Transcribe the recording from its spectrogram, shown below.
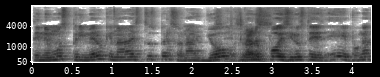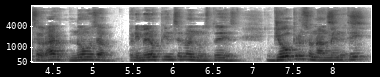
tenemos primero que nada, esto es personal, yo Sí, no les puedo decir a ustedes, eh, pónganse a orar, no, o sea, primero piénsenlo en ustedes, yo personalmente,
